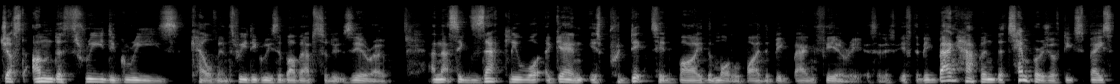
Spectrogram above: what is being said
just under three degrees Kelvin, three degrees above absolute zero. And that's exactly what, again, is predicted by the model, by the Big Bang theory. Is that if the Big Bang happened, the temperature of deep space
